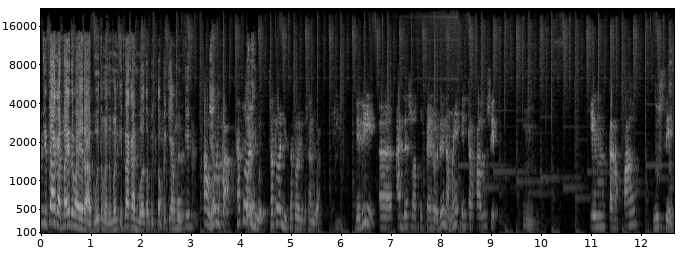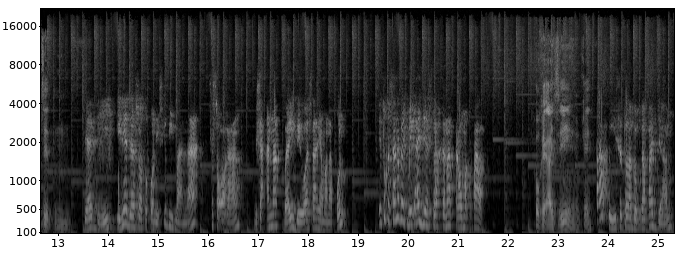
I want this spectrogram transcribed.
kita akan tanya tiap hari Rabu teman-teman kita akan buat topik-topik yang mungkin Oh, ya, gue lupa. Satu boleh. lagi, Bud. Satu lagi, satu lagi pesan gue. Hmm. Jadi eh, ada suatu periode namanya interval lucid. hmm, Interval lucid. lucid. Hmm. Jadi, ini adalah suatu kondisi di mana seseorang, bisa anak, bayi, dewasa, yang mana pun, itu ke sana baik-baik aja setelah kena trauma kepala. Oke, I see. Oke. Tapi setelah beberapa jam,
